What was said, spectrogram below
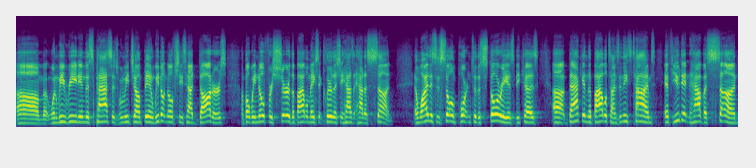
um, when we read in this passage, when we jump in, we don't know if she's had daughters, but we know for sure the Bible makes it clear that she hasn't had a son. And why this is so important to the story is because uh, back in the Bible times, in these times, if you didn't have a son,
